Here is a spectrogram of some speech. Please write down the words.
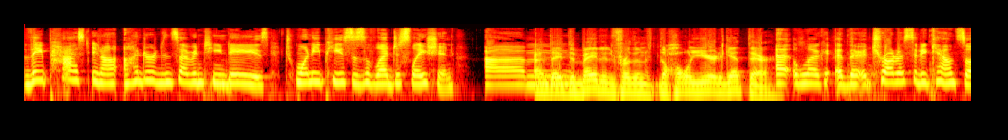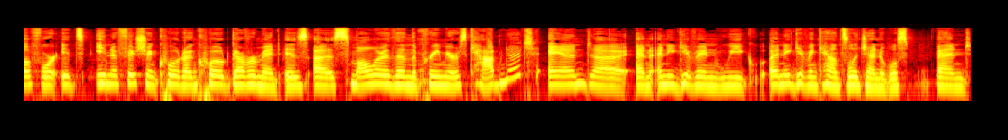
They passed in 117 days 20 pieces of legislation. Um, and they debated for the, the whole year to get there. Uh, look, the Toronto City Council, for its inefficient "quote unquote" government, is uh, smaller than the Premier's cabinet, and uh, and any given week, any given council agenda will spend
